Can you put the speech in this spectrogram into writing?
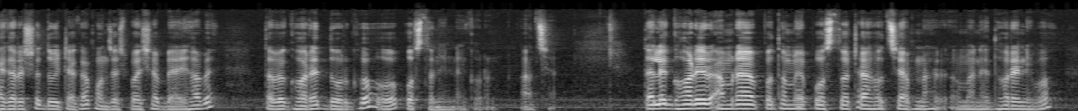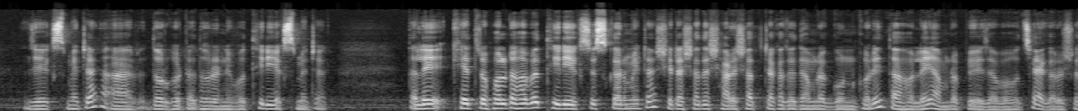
এগারোশো দুই টাকা পঞ্চাশ পয়সা ব্যয় হবে। তবে ঘরের দৈর্ঘ্য ও পোস্ত নির্ণয় করুন আচ্ছা। তাহলে ঘরের আমরা প্রথমে পোস্তটা হচ্ছে আপনার মানে ধরে নিব যে এক্স মিটার আর দৈর্ঘ্যটা ধরে নিব থ্রি এক্স মিটার তাহলে ক্ষেত্রফলটা হবে থ্রি এক্স স্কোয়ার মিটার সেটার সাথে সাড়ে সাত টাকা যদি আমরা গুণ করি, তাহলেই আমরা পেয়ে যাব হচ্ছে এগারোশো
